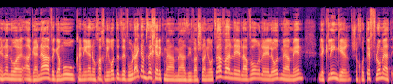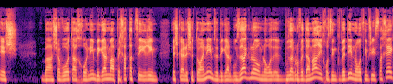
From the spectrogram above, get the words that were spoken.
אין לנו הגנה, וגם הוא כנראה נוכח לראות את זה, ואולי גם זה חלק מה, מהעזיבה שלו. אני רוצה אבל אה, לעבור לעוד מאמן, לקלינגר, שחוטף לא מעט אש. בשבועות האחרונים, בגלל מהפכת הצעירים. יש כאלה שטוענים, זה בגלל בוזגלו, לא, בוזגלו ודמרי, חוזים כבדים, לא רוצים שישחק.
